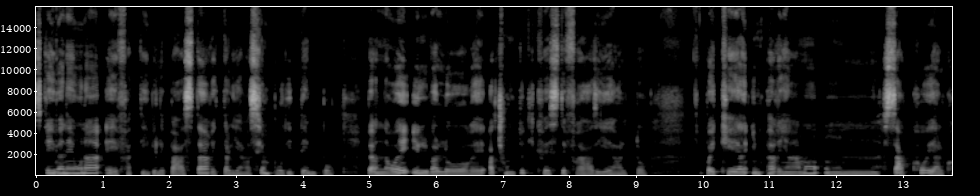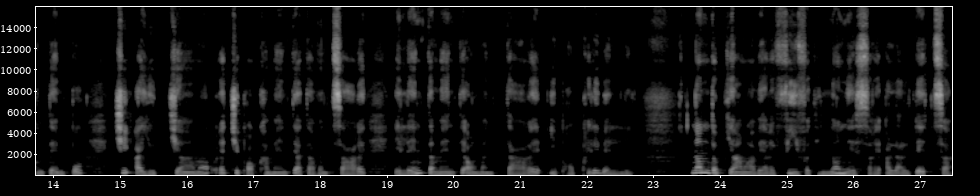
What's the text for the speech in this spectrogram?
Scriverne una è fattibile, basta ritagliarsi un po' di tempo. Per noi il valore aggiunto di queste frasi è alto, poiché impariamo un sacco e al contempo ci aiutiamo reciprocamente ad avanzare e lentamente aumentare i propri livelli. Non dobbiamo avere fifa di non essere all'altezza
